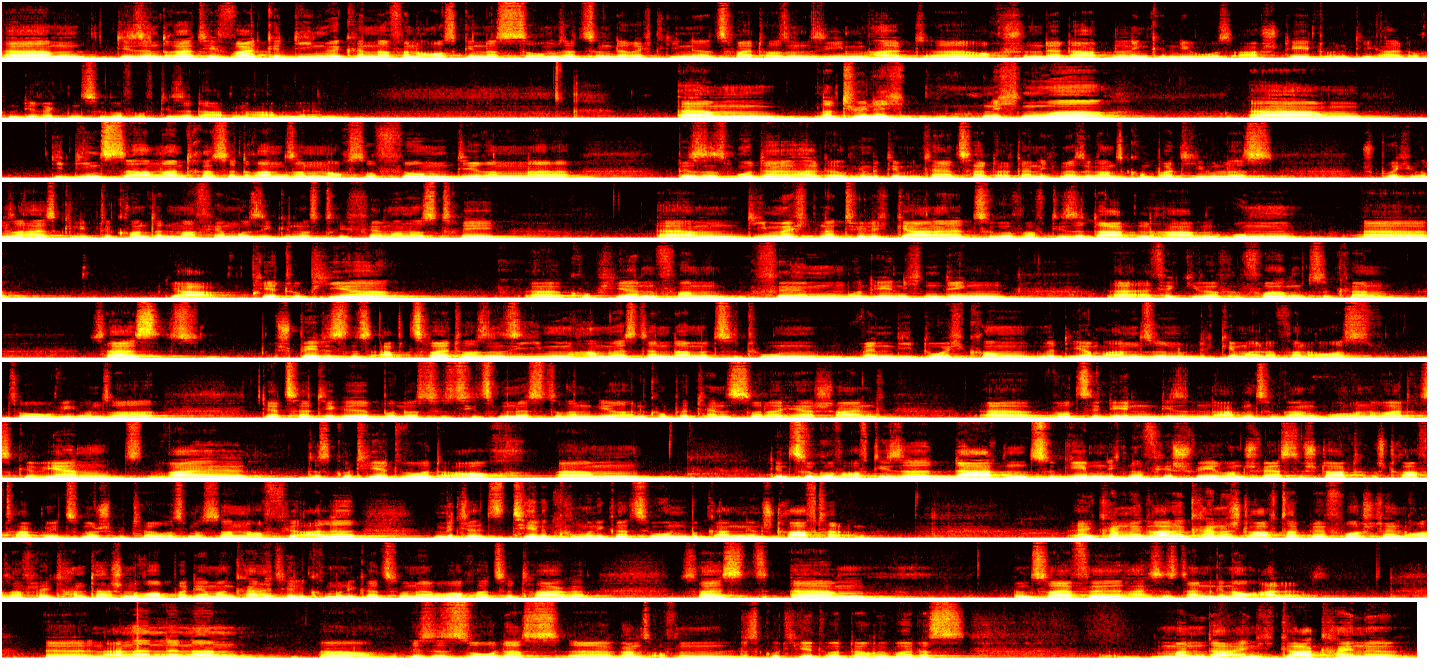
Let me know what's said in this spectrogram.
Ähm, die sind relativ weit gediehen. Wir können davon ausgehen, dass zur Umsetzung der Richtlinie 2007 halt äh, auch schon der Datenlink in die USA steht und die halt auch einen direkten Zugriff auf diese Daten haben werden. Ähm, natürlich nicht nur ähm, die Dienste haben da Interesse dran, sondern auch so Firmen, deren äh, Businessmodell halt irgendwie mit dem Internetzeitalter nicht mehr so ganz kompatibel ist. Sprich unsere heißgeliebte Content-Mafia, Musikindustrie, Filmindustrie ähm, die möchten natürlich gerne Zugriff auf diese Daten haben, um äh, ja, Peer-to-Peer äh, von Filmen und ähnlichen Dingen äh, effektiver verfolgen zu können. Das heißt, spätestens ab 2007 haben wir es dann damit zu tun, wenn die durchkommen mit ihrem Ansinnen. Und ich gehe mal davon aus, so wie unsere derzeitige Bundesjustizministerin ihre Inkompetenz so daher scheint, äh, wird sie denen diesen Datenzugang wohl ohne weiteres gewähren, weil diskutiert wird auch ähm, den Zugriff auf diese Daten zu geben, nicht nur für schwere und schwerste Straftaten wie zum Beispiel Terrorismus, sondern auch für alle mittels Telekommunikation begangenen Straftaten. Ich kann mir gerade keine Straftat mehr vorstellen, außer vielleicht Handtaschenraub, bei der man keine Telekommunikation mehr braucht heutzutage. Das heißt, ähm, im Zweifel heißt es dann genau alle. Äh, in anderen Ländern äh, ist es so, dass äh, ganz offen diskutiert wird darüber, dass man da eigentlich gar keine,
